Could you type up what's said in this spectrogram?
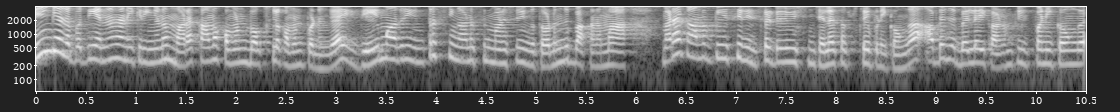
நீங்கள் இதை பற்றி என்ன நினைக்கிறீங்கன்னு மறக்காமல் கமெண்ட் பாக்ஸில் கமெண்ட் பண்ணுங்கள் இதே மாதிரி இன்ட்ரெஸ்டிங்கான சினிமா நீங்கள் தொடர்ந்து பார்க்கணுமா மறக்காமல் பிசி டிஜிட்டல் டெலிவிஷன் சேனலை சப்ஸ்கிரைப் பண்ணிக்கோங்க. அப்படியே இந்த பெல் ஐக்கானும் கிளிக் பண்ணிக்கோங்க.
